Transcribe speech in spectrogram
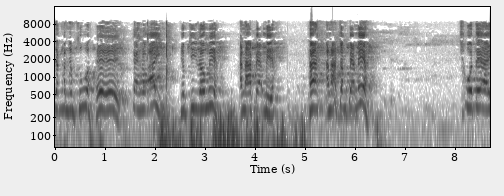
ចឹងមិនខ្ញុំសួរហេហេកេះរកអីខ្ញុំជីករមាសអាណាពាក់មាសហាអាណាចង់ពាក់មាសឈួតទេឯង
